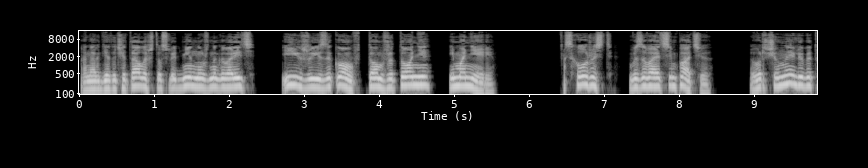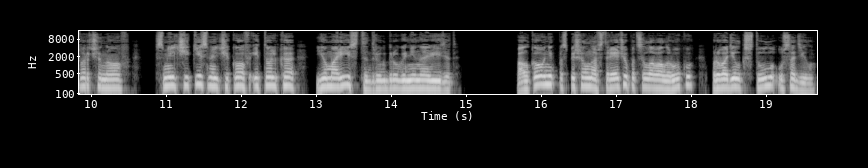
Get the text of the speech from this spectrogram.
Она где-то читала, что с людьми нужно говорить их же языком в том же тоне и манере. Схожесть вызывает симпатию. Ворчуны любят ворчунов, смельчаки смельчаков и только юмористы друг друга ненавидят. Полковник поспешил навстречу, поцеловал руку, проводил к стулу, усадил.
